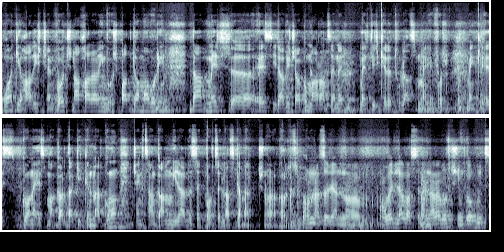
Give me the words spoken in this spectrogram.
ուղղակի հարիստ չեն ոչ նախարարին, ոչ падգամավորին։ Դա մեր այս իրավիճակում առանց են մեր դիրքերը թուլացնում է, երբ որ մենք այս գոնե այս մակարդակի քննարկումում չենք ցանկանում իրար լսել, փորձել հասկանալ։ Շնորհակալություն։ Պարոն Նազարյան, ավելի լավ ասել հնարավոր չի իմ կողմից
